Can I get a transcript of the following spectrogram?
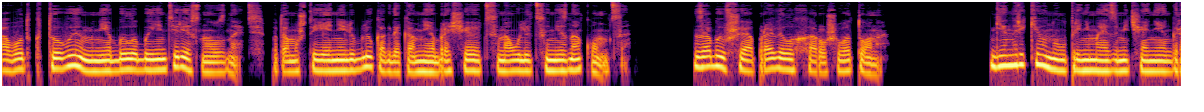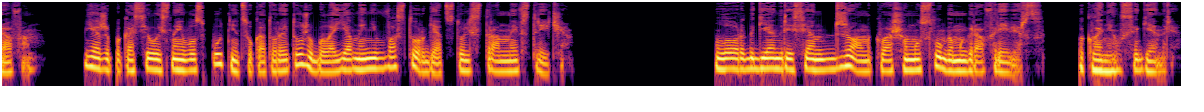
А вот кто вы, мне было бы интересно узнать, потому что я не люблю, когда ко мне обращаются на улице незнакомцы, забывшие о правилах хорошего тона». Генри кивнул, принимая замечание графа. Я же покосилась на его спутницу, которая тоже была явно не в восторге от столь странной встречи. «Лорд Генри Сент-Джон, к вашим услугам, граф Риверс», — поклонился Генри.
